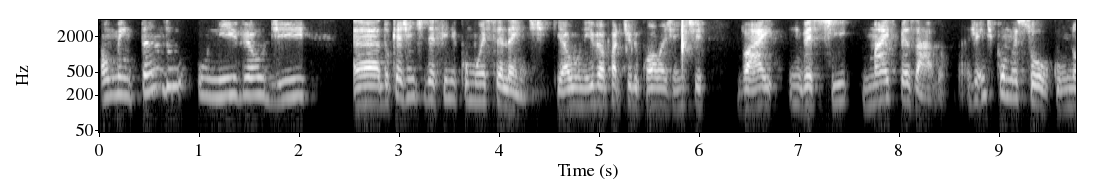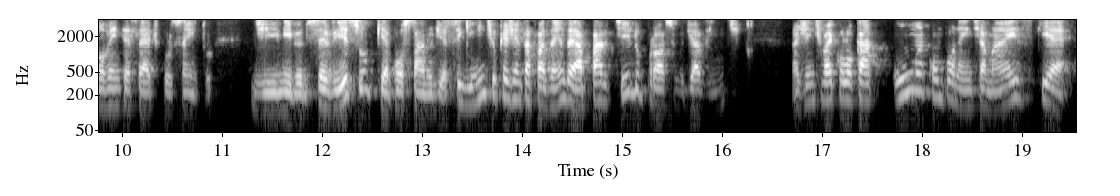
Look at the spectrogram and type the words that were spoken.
aumentando o nível de, é, do que a gente define como excelente, que é o nível a partir do qual a gente vai investir mais pesado. A gente começou com 97% de nível de serviço, que é postar no dia seguinte. O que a gente está fazendo é, a partir do próximo dia 20, a gente vai colocar uma componente a mais, que é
